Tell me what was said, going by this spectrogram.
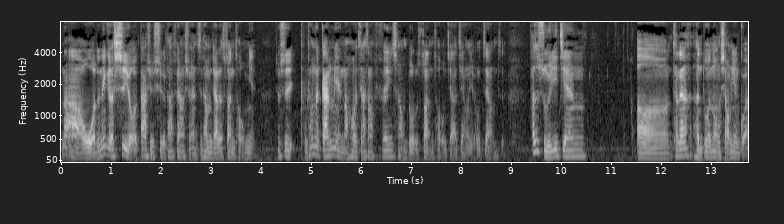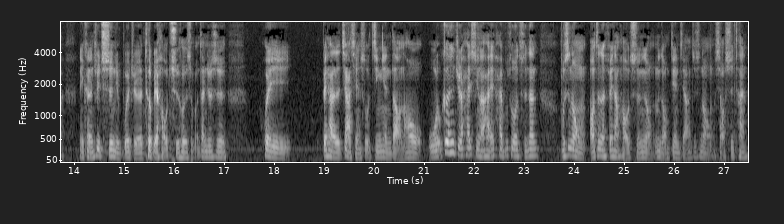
那我的那个室友，大学室友，他非常喜欢吃他们家的蒜头面，就是普通的干面，然后加上非常多的蒜头加酱油这样子。它是属于一间，呃，台南很多的那种小面馆。你可能去吃，你不会觉得特别好吃或者什么，但就是会被它的价钱所惊艳到。然后我个人是觉得还行啦，还还不错吃，但不是那种哦真的非常好吃那种那种店家，就是那种小吃摊。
